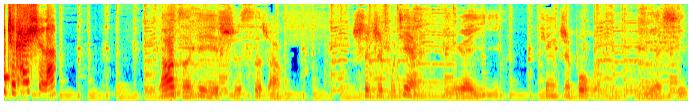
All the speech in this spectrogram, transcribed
录制开始了。老子第十四章：视之不见，名曰夷；听之不闻，名曰希；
